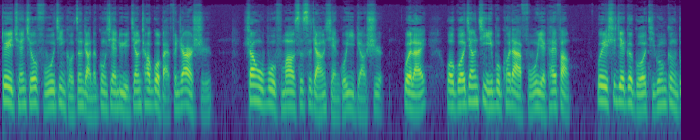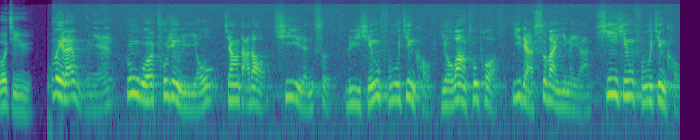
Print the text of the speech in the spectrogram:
对全球服务进口增长的贡献率将超过百分之二十。商务部服贸司司长冼国义表示，未来我国将进一步扩大服务业开放，为世界各国提供更多机遇。未来五年，中国出境旅游将达到七亿人次，旅行服务进口有望突破一点四万亿美元，新兴服务进口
